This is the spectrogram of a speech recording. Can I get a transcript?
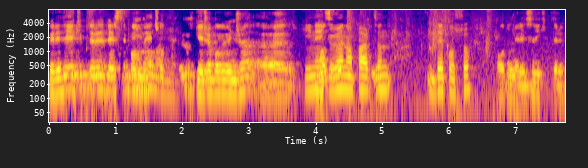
Belediye ekipleri destek olmaya çalışıyoruz. Gece boyunca e, Yine Mazada- Güven Apart'ın deposu. Bodrum Belediyesi'nin ekipleri.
